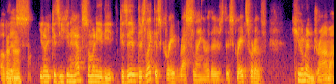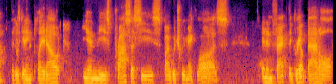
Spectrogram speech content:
of mm-hmm. this. You know, because you can have so many of the because there, there's like this great wrestling, or there's this great sort of human drama that is getting played out in these processes by which we make laws and in fact, the great yep. battle,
